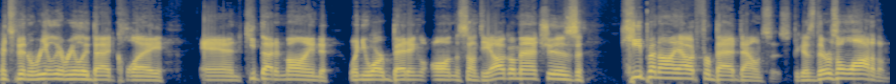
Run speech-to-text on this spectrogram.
It's been really, really bad clay. And keep that in mind when you are betting on the Santiago matches. Keep an eye out for bad bounces because there's a lot of them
